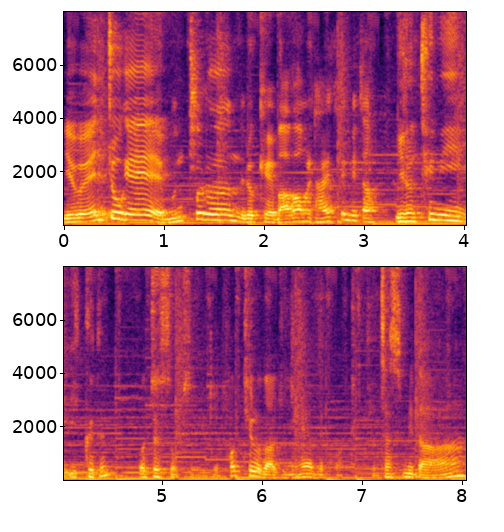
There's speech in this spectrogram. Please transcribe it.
이 왼쪽에 문틀은 이렇게 마감을 다 했습니다. 이런 틈이 있거든? 어쩔 수 없어. 이제 퍼티로 나중에 해야 될 것 같아. 괜찮습니다.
